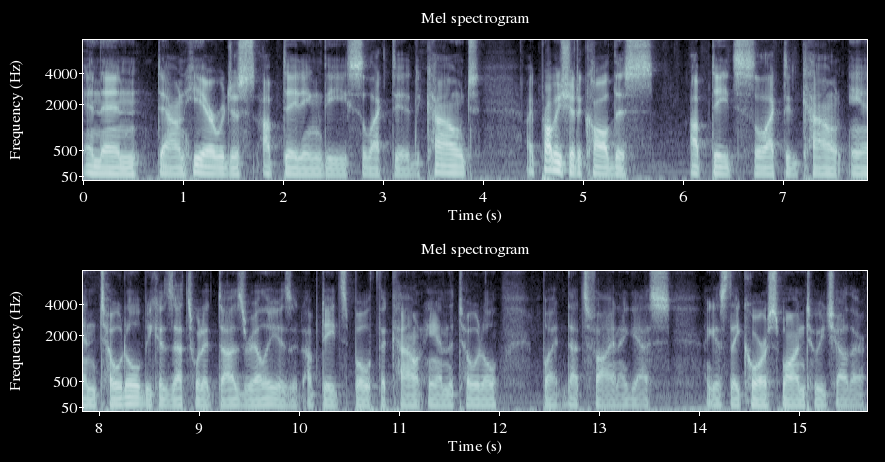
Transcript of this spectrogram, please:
And then down here, we're just updating the selected count. I probably should have called this updates selected count and total because that's what it does really is it updates both the count and the total but that's fine I guess I guess they correspond to each other.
